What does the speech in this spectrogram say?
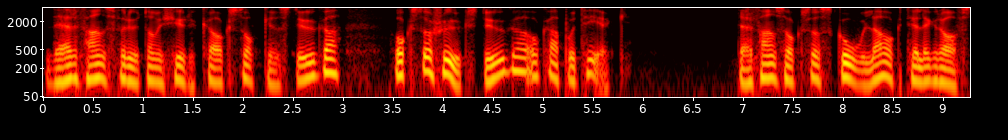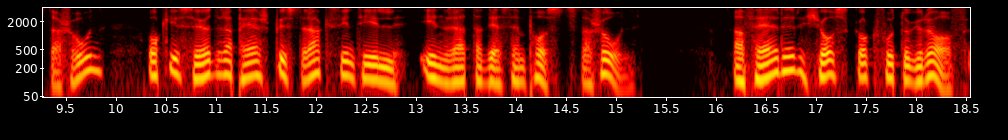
Där fanns förutom kyrka och sockenstuga också sjukstuga och apotek. Där fanns också skola och telegrafstation och i södra Persby strax intill inrättades en poststation. Affärer, kiosk och fotograf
